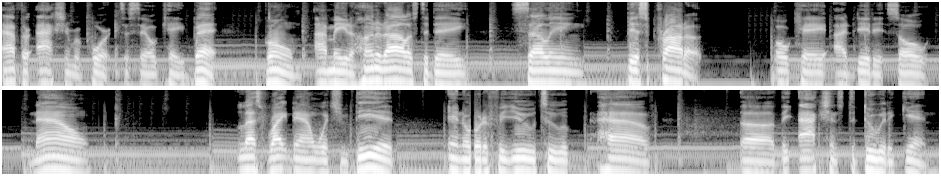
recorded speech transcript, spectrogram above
after action report to say okay bet boom i made a hundred dollars today selling this product. Okay i did it. So now let's write down what you did in order for you to have uh, the actions to do it again.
